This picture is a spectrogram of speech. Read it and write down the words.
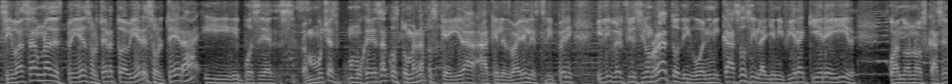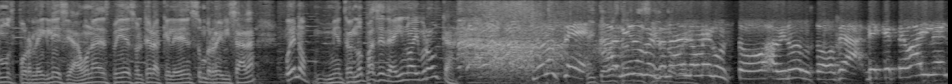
si vas a una despedida de soltera, todavía eres soltera y, y, pues muchas mujeres acostumbran a, pues que ir a, a que les baile el stripper y, y divertirse un rato. Digo, en mi caso, si la Jennifiera quiere ir cuando nos casemos por la iglesia a una despedida de soltera que le den su revisada, bueno, mientras no pase de ahí no hay bronca. No lo sé. A A mí lo personal no me gustó. A mí no me gustó. O sea, de que te bailen,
